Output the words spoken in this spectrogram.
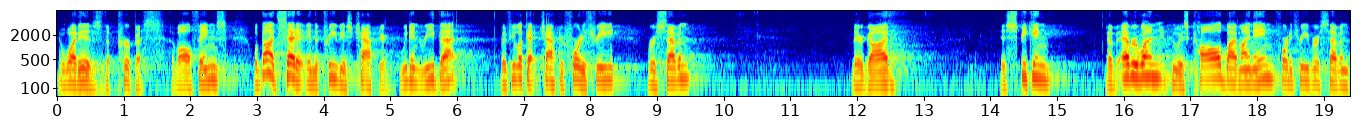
What is the purpose of all things? Well, God said it in the previous chapter. We didn't read that, but if you look at chapter 43, verse 7, there God is speaking of everyone who is called by my name, 43, verse 7,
